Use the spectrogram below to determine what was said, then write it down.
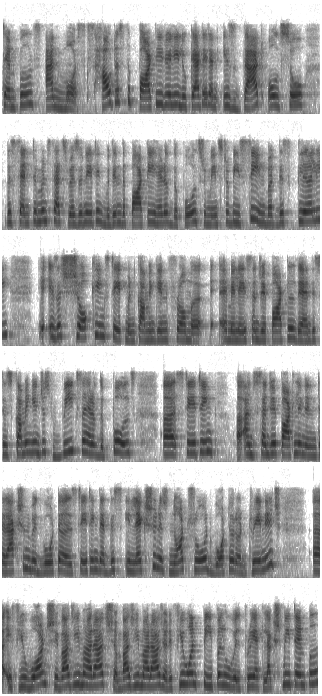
temples and mosques. How does the party really look at it? And is that also the sentiments that's resonating within the party ahead of the polls remains to be seen. But this clearly is a shocking statement coming in from uh, MLA Sanjay Patil there. And this is coming in just weeks ahead of the polls uh, stating uh, and Sanjay Patil in an interaction with voters stating that this election is not road, water or drainage uh, if you want Shivaji Maharaj, Shambhaji Maharaj, or if you want people who will pray at Lakshmi temple,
